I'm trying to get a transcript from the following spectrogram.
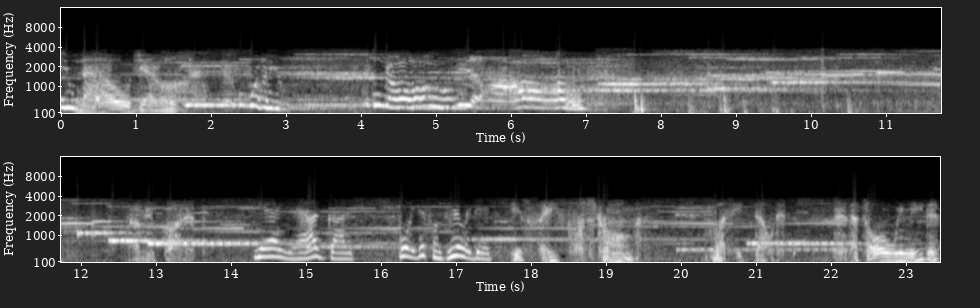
You. Now, Gerald. What are you? No! No! Have you got it? Yeah, yeah, I've got it. Boy, this one's really big. His faith was strong, but he doubted. That's all we needed.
